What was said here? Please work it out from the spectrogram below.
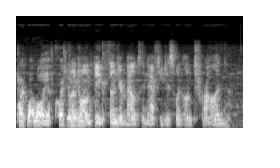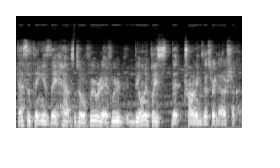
Park wa- well, yeah, of course. You want to go on Big Thunder Mountain after you just went on Tron? That's the thing is they have so if we were to if we were the only place that Tron exists right now is Shanghai.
